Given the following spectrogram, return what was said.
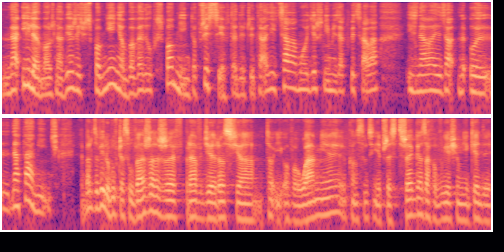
na ile można wierzyć wspomnieniom, bo według wspomnień to wszyscy je wtedy czytali, cała młodzież nimi zachwycała i znała je za, y, na pamięć. Bardzo wielu wówczas uważa, że wprawdzie Rosja to i owo łamie, konstytucji nie przestrzega, zachowuje się niekiedy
